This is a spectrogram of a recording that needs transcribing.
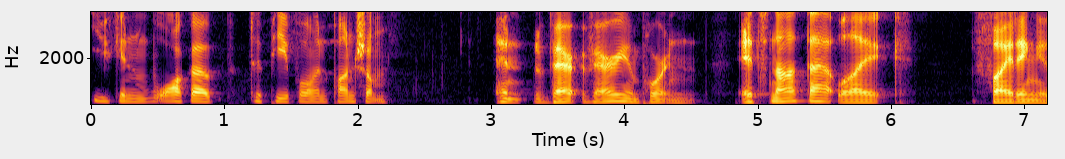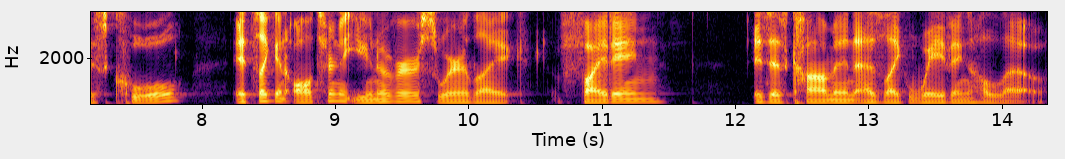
You can walk up to people and punch them. And very very important. It's not that like fighting is cool. It's like an alternate universe where like fighting is as common as like waving hello.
